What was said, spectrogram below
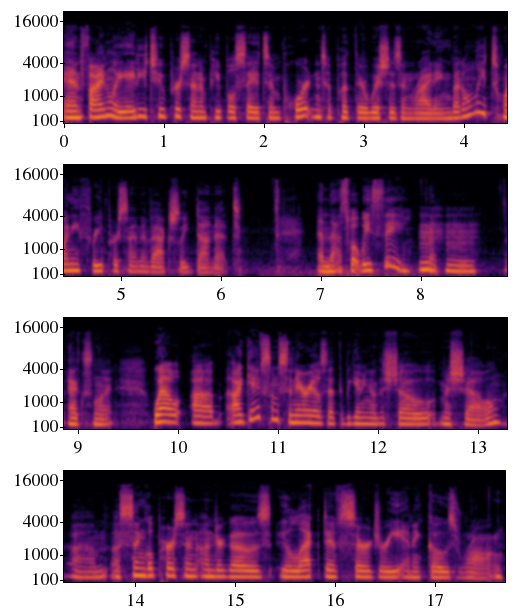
And finally, 82% of people say it's important to put their wishes in writing, but only 23% have actually done it. And that's what we see. Excellent. Well, uh, I gave some scenarios at the beginning of the show, Michelle. Um, a single person undergoes elective surgery and it goes wrong.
